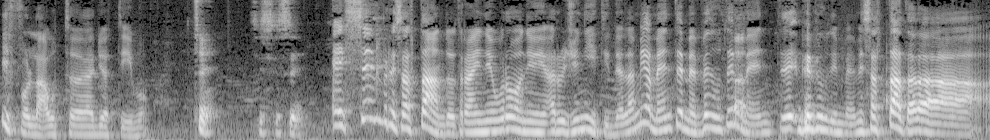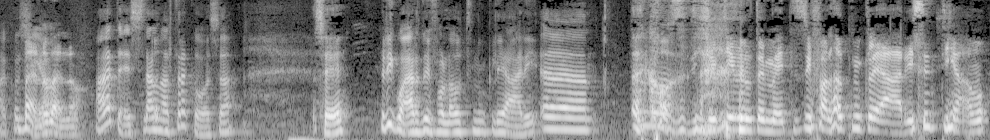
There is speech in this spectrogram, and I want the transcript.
Il fallout radioattivo. Sì, sì, sì, sì. E sempre saltando tra i neuroni arrugginiti della mia mente mi è venuta in mente, mi è venuta in mente, mi è saltata la, così, Bello, a- bello. alla testa un'altra cosa Sì? Riguardo i fallout nucleari. Eh, Cosa dice chi è venuto in mente sui fallout nucleari? Sentiamo.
